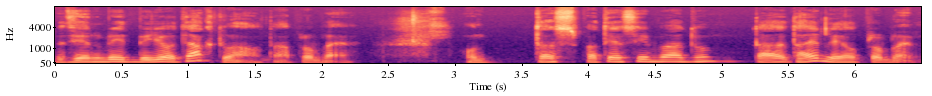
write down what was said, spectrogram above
bet vienu brīdi bija ļoti aktuāla tā problēma. Un tas patiesībā nu, tā, tā ir liela problēma.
